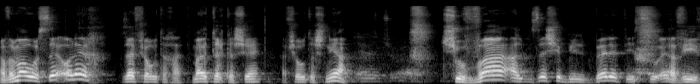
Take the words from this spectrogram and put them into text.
אבל מה הוא עושה? הולך, זו אפשרות אחת. מה יותר קשה? האפשרות השנייה. תשובה על זה שבלבל את יצואי אביו.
